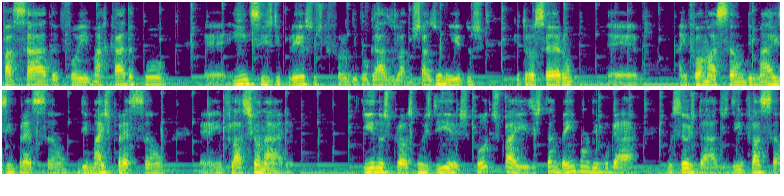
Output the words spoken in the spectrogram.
passada foi marcada por é, índices de preços que foram divulgados lá nos Estados Unidos, que trouxeram é, a informação de mais impressão, de mais pressão é, inflacionária. E nos próximos dias, outros países também vão divulgar os seus dados de inflação.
